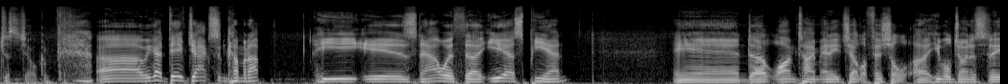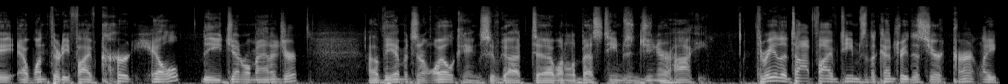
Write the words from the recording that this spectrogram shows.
just joking. Uh, we got Dave Jackson coming up. He is now with uh, ESPN and uh, longtime NHL official. Uh, he will join us today at 1:35. Kirt Hill, the general manager of the Edmonton Oil Kings, who've got uh, one of the best teams in junior hockey. Three of the top five teams in the country this year currently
